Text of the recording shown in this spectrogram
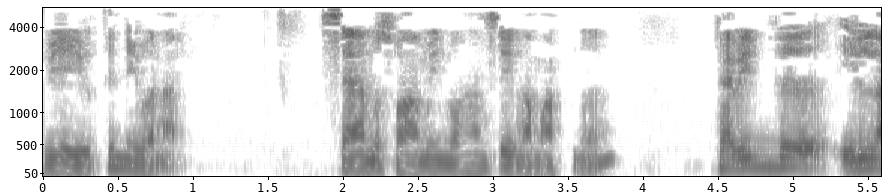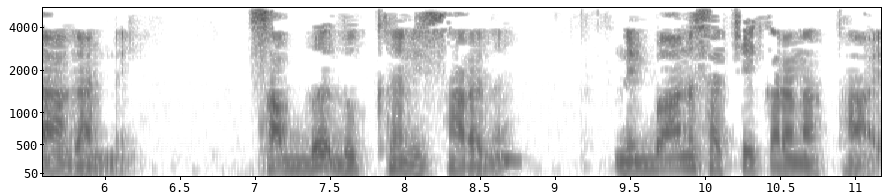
විය යුත්තේ නිවනයි. සෑම ස්වාමින් වහන්සේ නමක්ම පැවිද්ද ඉල්ලාගන්නේ සබ්බ දුක්ඛ නිස්සරණ නිබ්බාන සත්‍යයි කරණත්තාය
